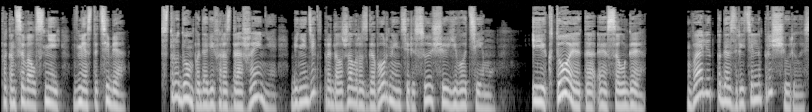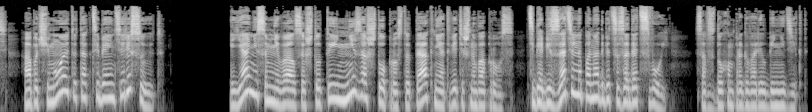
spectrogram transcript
Потанцевал с ней вместо тебя». С трудом подавив раздражение, Бенедикт продолжал разговор на интересующую его тему. «И кто это СЛГ?» Вайлет подозрительно прищурилась. «А почему это так тебя интересует?» «Я не сомневался, что ты ни за что просто так не ответишь на вопрос. Тебе обязательно понадобится задать свой», — со вздохом проговорил Бенедикт.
